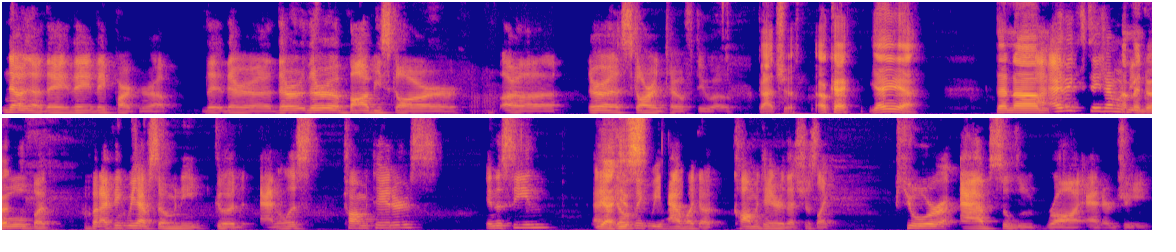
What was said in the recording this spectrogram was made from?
No, no, they they they partner up. They, they're a, they're they're a Bobby Scar, uh, they're a Scar and Toph duo. Gotcha. Okay. Yeah, yeah, yeah. Then um I, I think Sajam would I'm be into it. cool, but but I think we have so many good analyst commentators in the scene. Yeah, I don't he's- think we have like a commentator that's just like pure, absolute raw energy.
